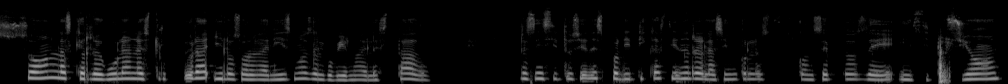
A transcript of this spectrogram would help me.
Son las que regulan la estructura y los organismos del gobierno del Estado. Las instituciones políticas tienen relación con los conceptos de institución,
